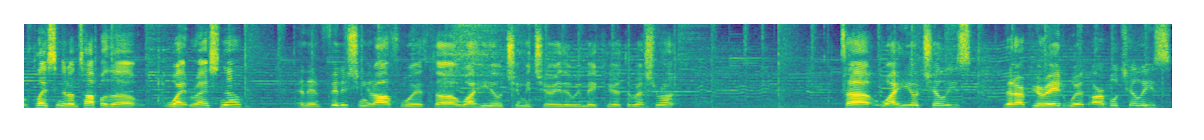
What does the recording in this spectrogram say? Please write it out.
we're placing it on top of the white rice now, and then finishing it off with uh, chimichurri that we make here at the restaurant. It's uh, chilies that are pureed with arbol chilies,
